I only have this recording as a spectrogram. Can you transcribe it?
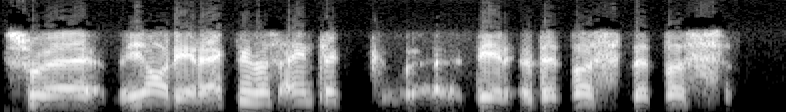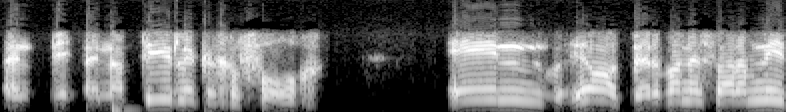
So ja, die rugby was eintlik dit was dit was 'n 'n natuurlike gevolg. En ja, Durban is daarom nie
